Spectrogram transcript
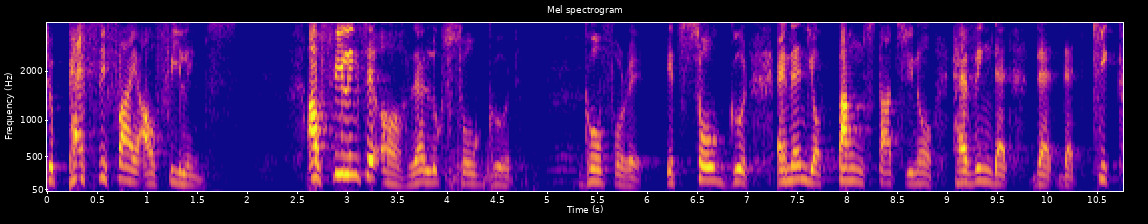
to pacify our feelings. Our feelings say, oh, that looks so good. Go for it. It's so good. And then your tongue starts, you know, having that, that, that kick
